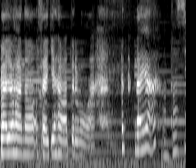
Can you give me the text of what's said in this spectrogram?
バージョン派の最近ハマってるもんは。なんや？私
